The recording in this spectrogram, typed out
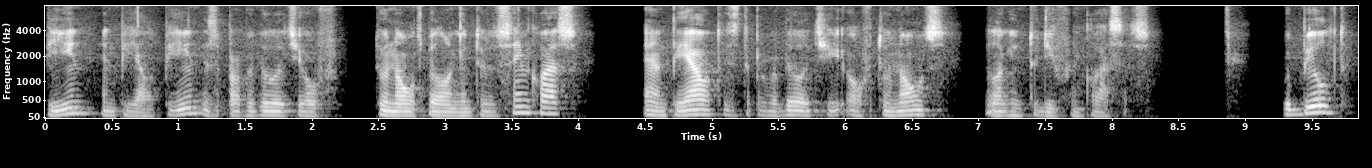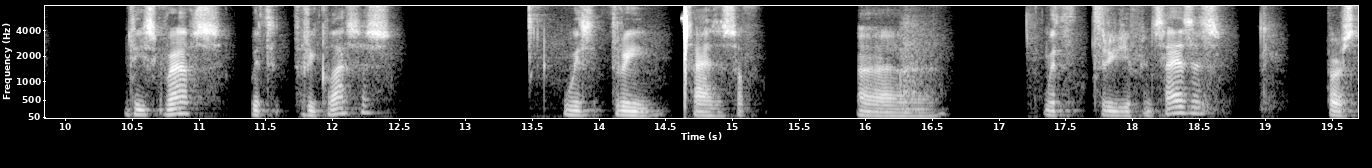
P-in and P-out. P-in is the probability of two nodes belonging to the same class, and P-out is the probability of two nodes belonging to different classes. We build these graphs with three classes, with three sizes of, with three different sizes. First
